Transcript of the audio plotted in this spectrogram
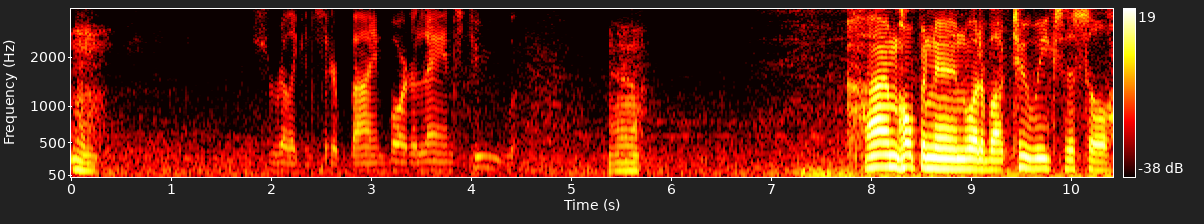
Mm. Should really consider buying Borderlands 2. Yeah. I'm hoping in what about two weeks this will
